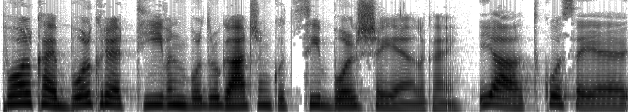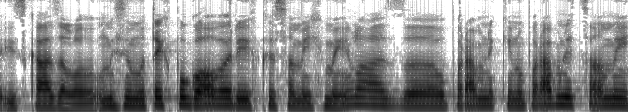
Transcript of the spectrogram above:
Polka je bolj kreativen, bolj drugačen kot si, boljše je. Ja, tako se je izkazalo. Mislim, v teh pogovorih, ki sem jih imela z uporabniki in uporabnicami,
